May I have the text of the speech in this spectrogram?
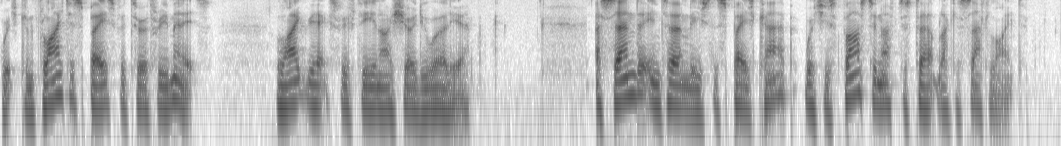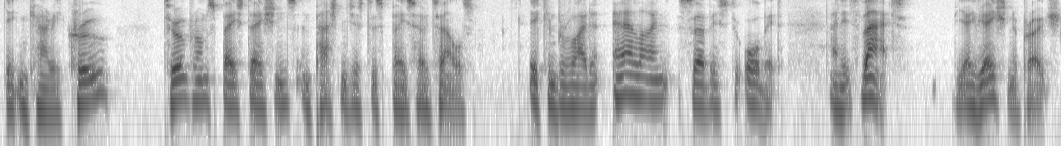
which can fly to space for two or three minutes, like the X-15 I showed you earlier. Ascender in turn leads the space cab, which is fast enough to stay up like a satellite. It can carry crew to and from space stations and passengers to space hotels. It can provide an airline service to orbit, and it's that, the aviation approach,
